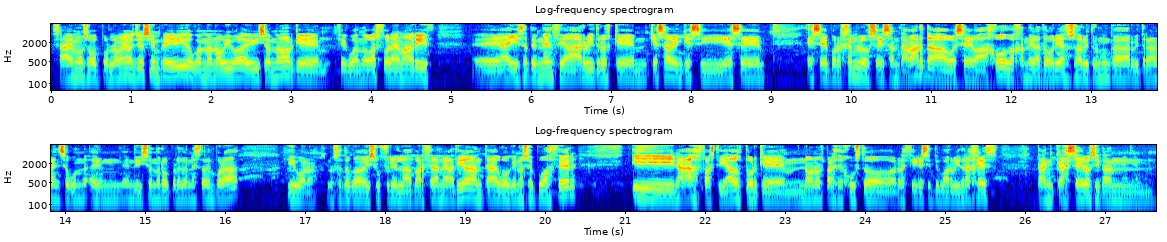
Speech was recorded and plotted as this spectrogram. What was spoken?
Sabemos, o por lo menos yo siempre he vivido cuando no vivo la División de Honor, que, que cuando vas fuera de Madrid eh, hay esa tendencia a árbitros que, que, saben que si ese, ese, por ejemplo, ese Santa Marta o ese Badajoz bajan de categoría, esos árbitros nunca arbitrarán en, segunda, en, en División de Honor perdón, esta temporada. Y bueno, nos ha tocado hoy sufrir la parcela negativa ante algo que no se puede hacer. Y nada, fastidiados porque no nos parece justo recibir ese tipo de arbitrajes tan caseros y tan,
